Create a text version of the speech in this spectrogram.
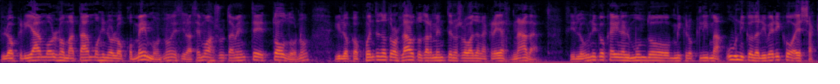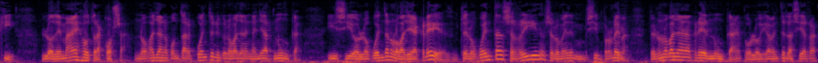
lo criamos, lo matamos y nos lo comemos, ¿no? Es decir, hacemos absolutamente todo, ¿no? Y lo que os cuenten de otros lados totalmente no se lo vayan a creer nada. Si lo único que hay en el mundo microclima único del ibérico es aquí. Lo demás es otra cosa. No os vayan a contar cuentos ni que nos vayan a engañar nunca. Y si os lo cuentan, no lo vayáis a creer. Ustedes lo cuentan, se ríen, se lo meten sin problema. Pero no vayan a creer nunca, ¿eh? Pues lógicamente en la sierra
